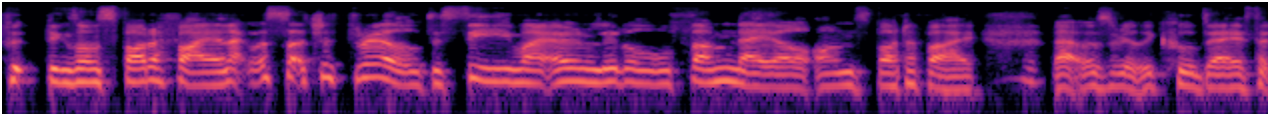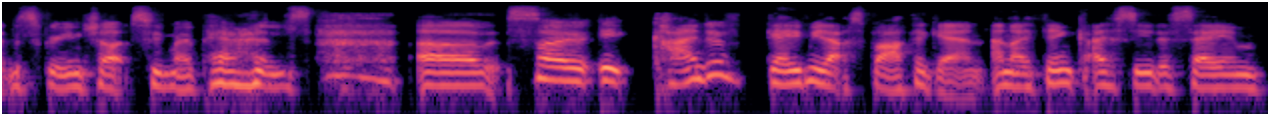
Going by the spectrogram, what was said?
put things on Spotify. And that was such a thrill to see my own little thumbnail on Spotify. That was a really cool day. I sent a screenshot to my parents. Um, so it kind of gave me that spark again. And I think I see the same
